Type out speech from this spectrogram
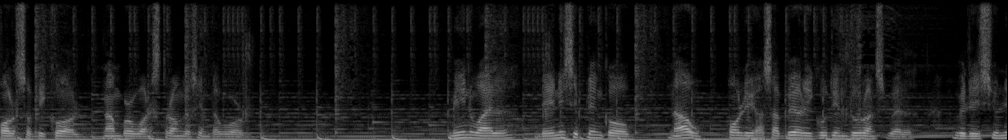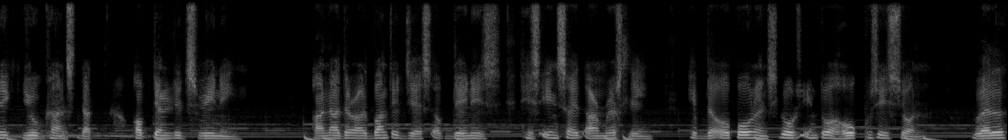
also be called number one strongest in the world. Meanwhile, Denis Cyplenkov now only has a very good endurance well with his unique jug hands that often leads winning. Another advantages of Dennis is inside arm wrestling. If the opponent goes into a hook position, well,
